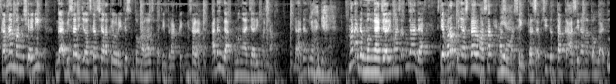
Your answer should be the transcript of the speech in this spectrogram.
Karena manusia ini nggak bisa dijelaskan secara teoritis untuk hal-hal seperti praktik. Misalnya ada nggak mengajari masak? Nggak ada. Nggak ada. mana ada mengajari masak? Nggak ada. Setiap orang punya style masak Iya. masing-masing. Persepsi tentang keasinan atau enggak itu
